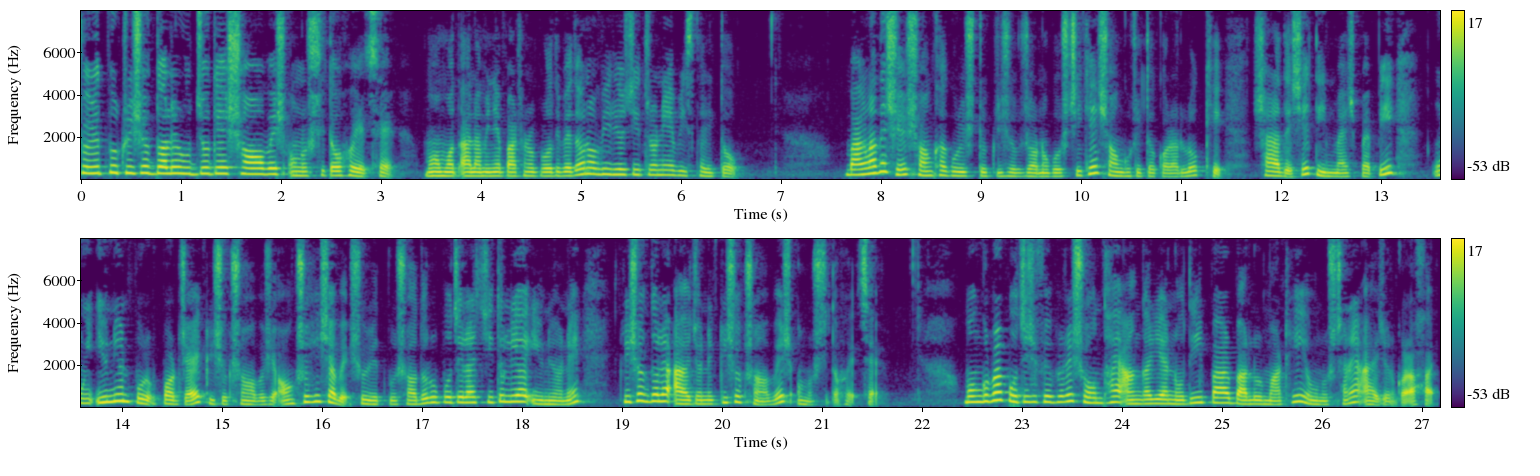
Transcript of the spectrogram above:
শরীয়তপুর কৃষক দলের উদ্যোগে সমাবেশ অনুষ্ঠিত হয়েছে। মোহাম্মদ আলামিনে পাঠানো প্রতিবেদন ও ভিডিও চিত্র নিয়ে বিস্তারিত। বাংলাদেশের সংখ্যাগরিষ্ঠ কৃষক জনগোষ্ঠীকে সংগঠিত করার লক্ষ্যে সারা দেশে তিন মাসব্যাপী ইউনিয়ন পর্যায়ে কৃষক সমাবেশের অংশ হিসাবে শরীয়তপুর সদর উপজেলার চিতলিয়া ইউনিয়নে কৃষক দলের আয়োজনে কৃষক সমাবেশ অনুষ্ঠিত হয়েছে। মঙ্গলবার পঁচিশে ফেব্রুয়ারি সন্ধ্যায় আঙ্গারিয়া নদীর পার বালুর মাঠে এই অনুষ্ঠানের আয়োজন করা হয়।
